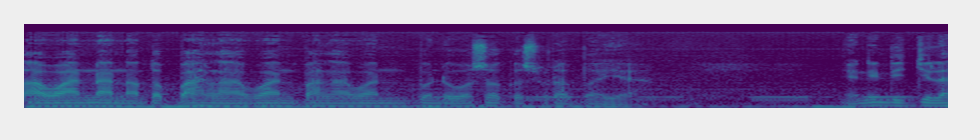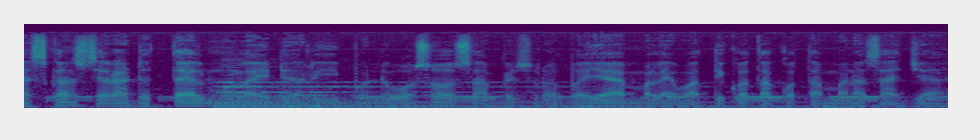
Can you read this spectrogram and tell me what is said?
tawanan atau pahlawan-pahlawan Bondowoso ke Surabaya. Ini dijelaskan secara detail mulai dari Bondowoso sampai Surabaya melewati kota-kota mana saja.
